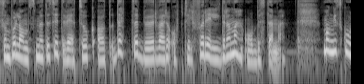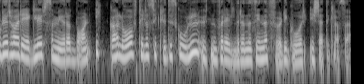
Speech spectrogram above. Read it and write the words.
som på landsmøtet sitt vedtok at dette bør være opp til foreldrene å bestemme. Mange skoler har regler som gjør at barn ikke har lov til å sykle til skolen uten foreldrene sine før de går i sjette klasse.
